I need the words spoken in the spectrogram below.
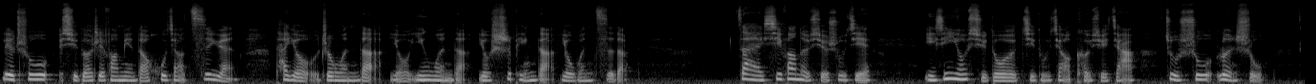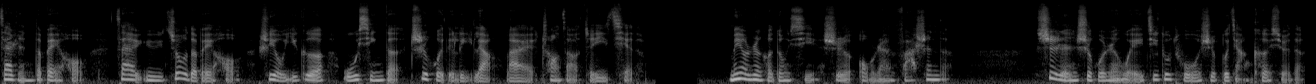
列出许多这方面的呼叫资源，它有中文的，有英文的，有视频的，有文字的。在西方的学术界，已经有许多基督教科学家著书论述，在人的背后，在宇宙的背后，是有一个无形的智慧的力量来创造这一切的。没有任何东西是偶然发生的。世人似乎认为基督徒是不讲科学的，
